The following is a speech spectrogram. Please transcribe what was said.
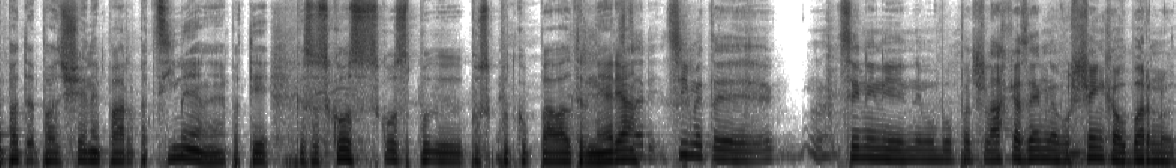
pa, pa še ne par, pa cime, ne, pa te, ki so skozi skos podkopavali trenerja. Stari, Cimete, cenjeni, ne mu bo pač lahka zemlja voščenka obrnil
